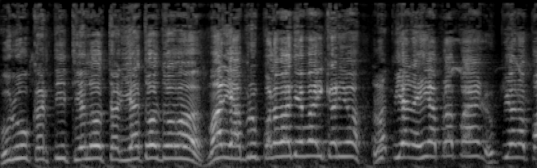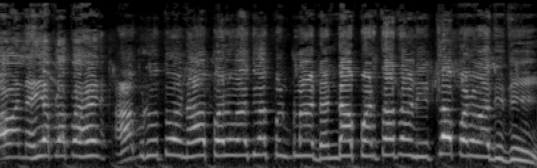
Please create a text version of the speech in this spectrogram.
ગુરુ કરતી થેલો તળિયા તો જોવ. મારી આબરૂ પડવા દેવાય કર્યો. રૂપિયા નહીં આપણા પાસે રૂપિયાનો પાવન નહીં આપણા પાસે. આબરૂ તો ના પડવા દો પણ પેલા ડંડા પડતા હતા ને એટલા પડવા દીધી.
